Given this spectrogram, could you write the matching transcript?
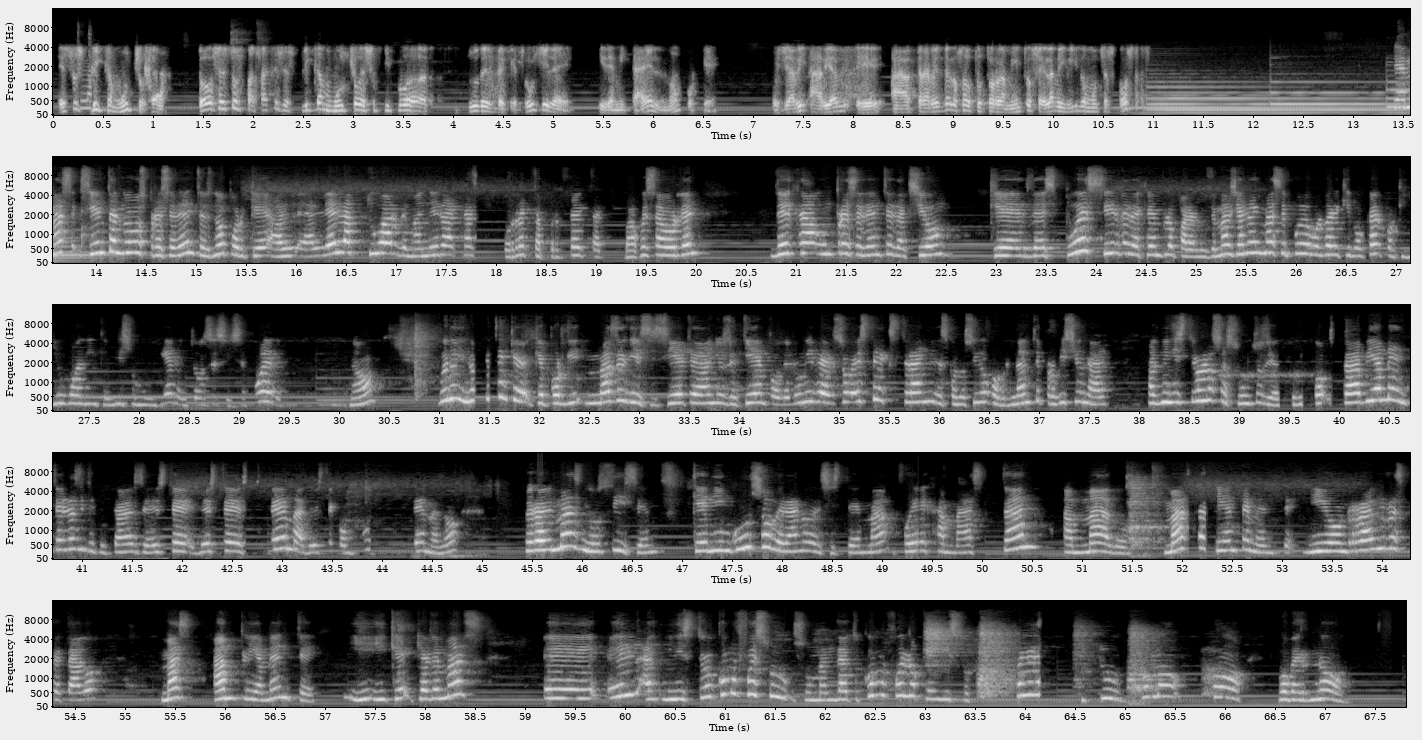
Eso explica mucho, o sea, todos estos pasajes explican mucho ese tipo de actitudes de Jesús y de, y de Micael, ¿no? Porque pues ya había, eh, a través de los autotorgamientos él ha vivido muchas cosas. Y además sientan nuevos precedentes, ¿no? Porque al, al él actuar de manera casi correcta, perfecta, bajo esa orden, deja un precedente de acción que después sirve de ejemplo para los demás. Ya no hay más se puede volver a equivocar porque yo hubo alguien que lo hizo muy bien, entonces sí se puede, ¿no? Bueno, y no piensen que, que, por más de 17 años de tiempo del universo, este extraño y desconocido gobernante provisional administró los asuntos de Arturo sabiamente las dificultades de este, de este sistema, de este confuso sistema, ¿no? Pero además nos dicen que ningún soberano del sistema fue jamás tan amado más pacientemente, ni honrado y respetado más ampliamente. Y, que, además eh, él administró, ¿cómo fue su, su, mandato? ¿Cómo fue lo que hizo? ¿Cuál era su actitud? ¿Cómo, ¿Cómo, gobernó?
